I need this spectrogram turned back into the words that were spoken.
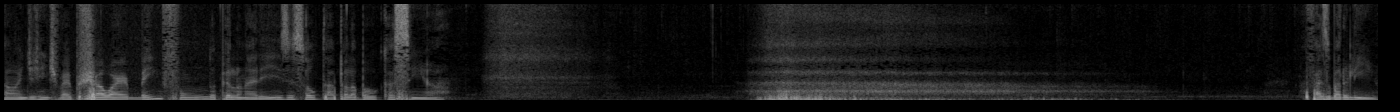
onde a gente vai puxar o ar bem fundo pelo nariz e soltar pela boca assim, ó. Faz o barulhinho.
